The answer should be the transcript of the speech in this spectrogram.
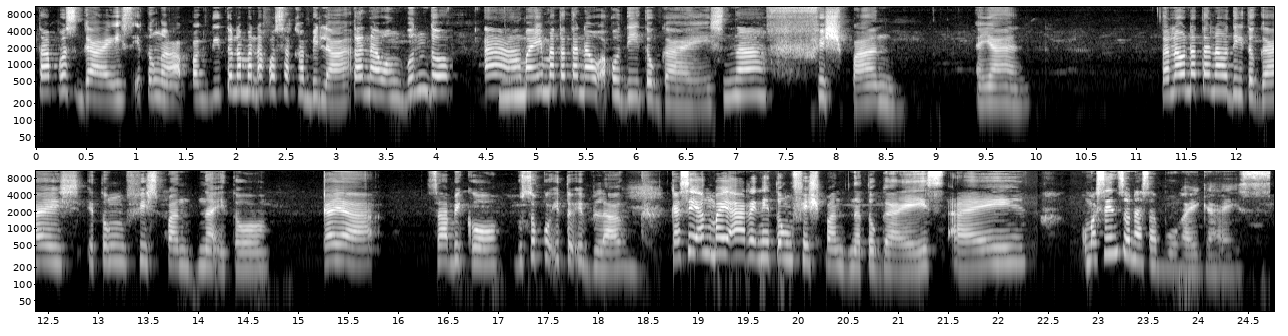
Tapos guys, ito nga, pag dito naman ako sa kabila, tanaw ang bundok. At may matatanaw ako dito guys na fish pond. Ayan. Tanaw na tanaw dito guys, itong fish pond na ito. Kaya, sabi ko, gusto ko ito i-vlog. Kasi ang may-ari nitong fish pond na to guys, ay umasenso na sa buhay guys.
